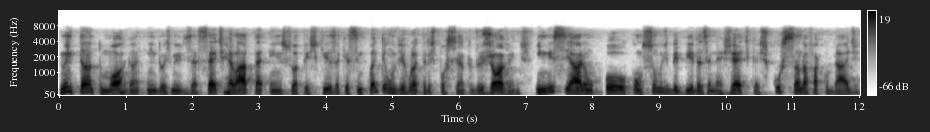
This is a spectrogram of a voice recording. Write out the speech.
No entanto, Morgan, em 2017, relata em sua pesquisa que 51,3% dos jovens iniciaram o consumo de bebidas energéticas cursando a faculdade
